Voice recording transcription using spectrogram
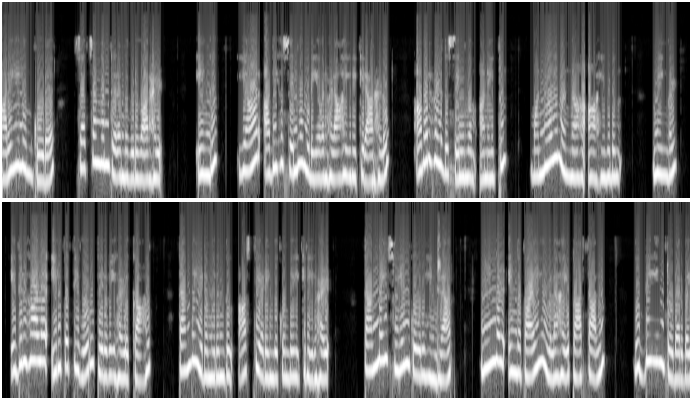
அறையிலும் கூட சத்சங்கம் திறந்து விடுவார்கள். இங்கு யார் அதிக செல்வமுடையவர்களாக இருக்கிறார்களோ அவர்களது செல்வம் அனைத்தும் மண்ணோடு மண்ணாக ஆகிவிடும். நீங்கள் எதிர்கால இருபத்தி ஒரு பிறவிகளுக்காக தந்தையிடமிருந்து ஆஸ்தி அடைந்து கொண்டிருக்கிறீர்கள். தந்தை சுயம் கூறுகின்றார் நீங்கள் இந்த பழைய உலகை பார்த்தாலும் புத்தியின் தொடர்பை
